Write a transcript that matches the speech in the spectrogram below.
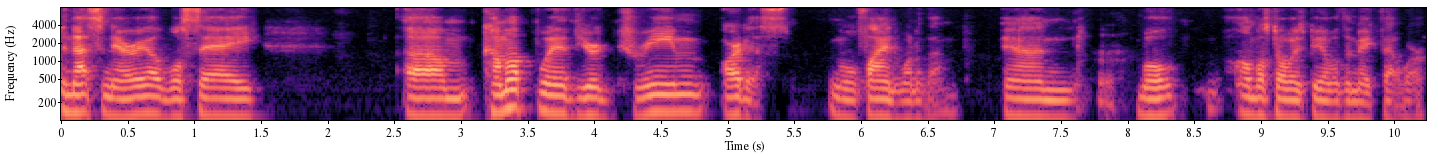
in that scenario, we'll say, um, come up with your dream artists, and we'll find one of them, and we'll almost always be able to make that work.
